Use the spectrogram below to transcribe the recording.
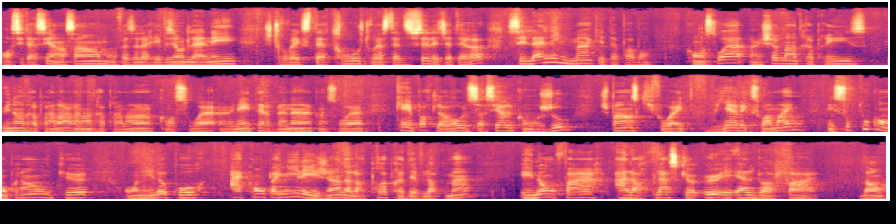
on s'est assis ensemble, on faisait la révision de l'année. Je trouvais que c'était trop, je trouvais que c'était difficile, etc. C'est l'alignement qui était pas bon. Qu'on soit un chef d'entreprise, une entrepreneur, un entrepreneur, qu'on soit un intervenant, qu'on soit, qu'importe le rôle social qu'on joue, je pense qu'il faut être bien avec soi-même, mais surtout comprendre que on est là pour accompagner les gens dans leur propre développement et non faire à leur place que eux et elles doivent faire. Donc,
